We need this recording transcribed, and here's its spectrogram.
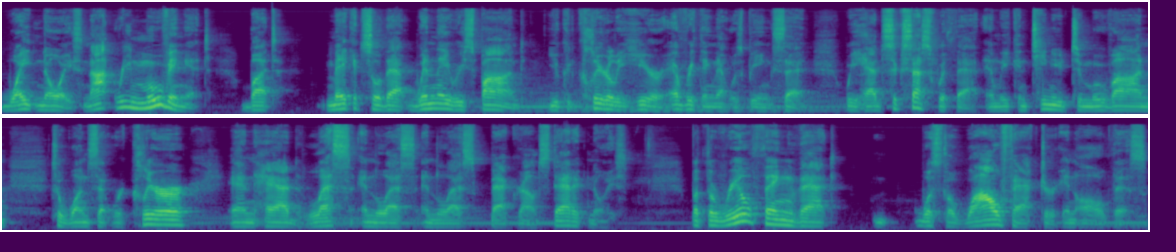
white noise, not removing it, but make it so that when they respond, you could clearly hear everything that was being said. We had success with that, and we continued to move on to ones that were clearer and had less and less and less background static noise. But the real thing that was the wow factor in all this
